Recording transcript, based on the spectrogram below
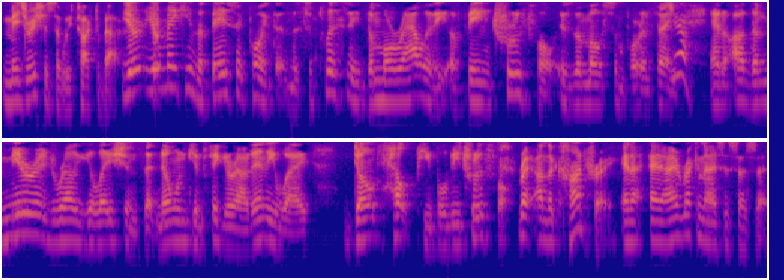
major issues that we've talked about. You're, you're making the basic point that the simplicity, the morality of being truthful is the most important thing. Yeah. And uh, the myriad regulations that no one can figure out anyway don't help people be truthful. Right. On the contrary, and I, and I recognize this as a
